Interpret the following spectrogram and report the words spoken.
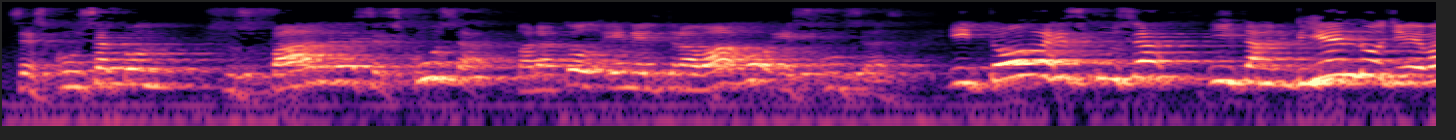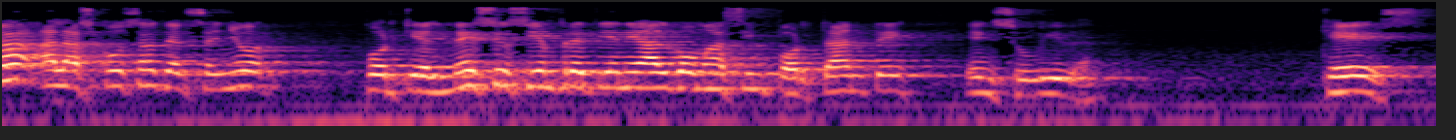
se excusa con sus padres, se excusa para todo. En el trabajo, excusas. Y todo es excusa y también lo lleva a las cosas del Señor, porque el necio siempre tiene algo más importante en su vida. ¿Qué es?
